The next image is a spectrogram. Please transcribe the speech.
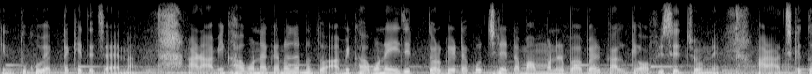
কিন্তু খুব একটা খেতে চায় না। আর আমি খাব না কেন জানো তো? আমি খাব না, এই যে তরকারিটা করছি এটা মাম্মানের বাবার কালকে অফিসের জন্যে। আর আজকে তো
